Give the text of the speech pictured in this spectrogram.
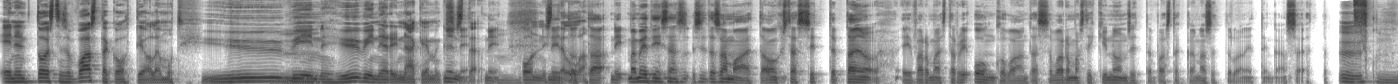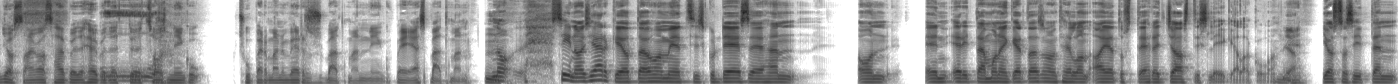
ei ne nyt toistensa vastakohtia ole, mutta hyvin, mm. hyvin eri näkemyksistä Niin, niin, niin, niin. Niin, ponnistellaan. tota, niin mä mietin sen, sitä samaa, että onko tässä sitten, tai no, ei varmaan tarvi onko, vaan tässä varmastikin on sitten vastakkainasettelua niiden kanssa. Että, mm. Mm, Jossain kanssa höpötetty, että se olisi niinku Superman versus Batman, niinku VS Batman. Mm. No siinä olisi järkeä ottaa huomioon, että siis kun DC hän on en, erittäin monen kertaan sanonut, että heillä on ajatus tehdä Justice League-elokuva. Niin. jossa sitten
